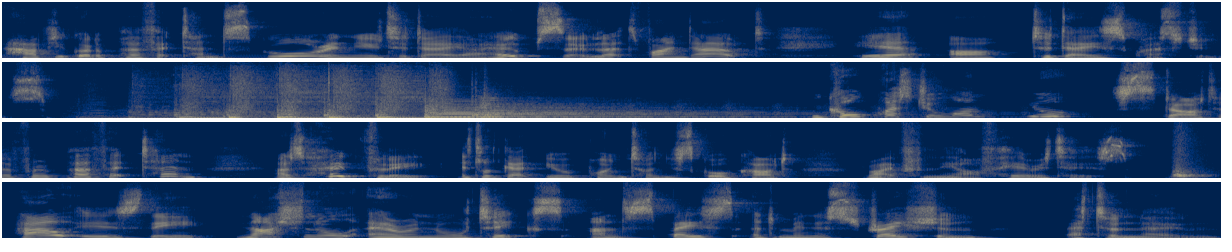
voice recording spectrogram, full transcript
Have you got a perfect 10 score in you today? I hope so. Let's find out. Here are today's questions. We call question one your starter for a perfect 10, as hopefully it'll get you a point on your scorecard right from the off. Here it is. How is the National Aeronautics and Space Administration better known?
